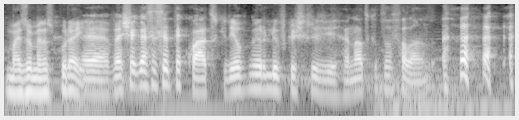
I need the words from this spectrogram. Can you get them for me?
mais ou menos por aí. É, vai chegar a 64, que nem o primeiro livro que eu escrevi. Anota o que eu tô falando.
